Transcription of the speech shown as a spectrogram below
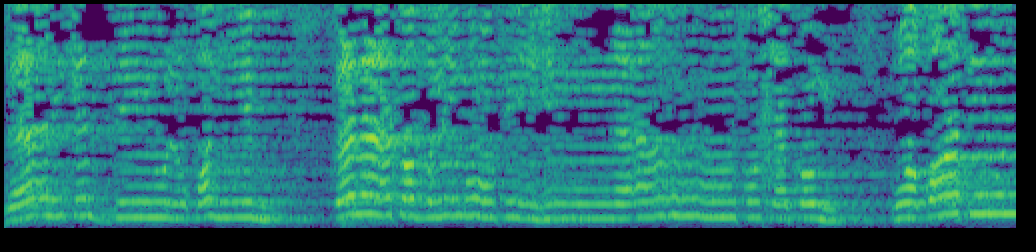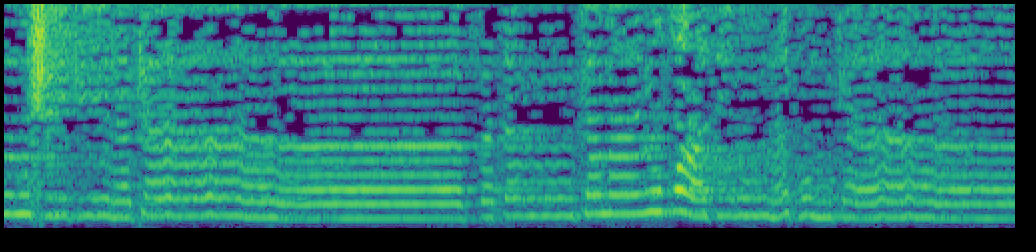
ذلك الدين القيم. فلا تظلموا فيهن أنفسكم. وقاتلوا المشركين كافة كما يقاتلونكم كافة.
